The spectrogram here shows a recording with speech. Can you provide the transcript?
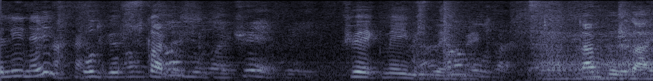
Özelliği ne? Ol görüşürüz kardeş. Tam buğday, köy ekmeği. Köy ekmeğiymiş bu Tam ekmek. buğday. Tam buğday.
